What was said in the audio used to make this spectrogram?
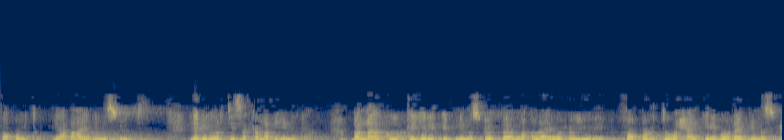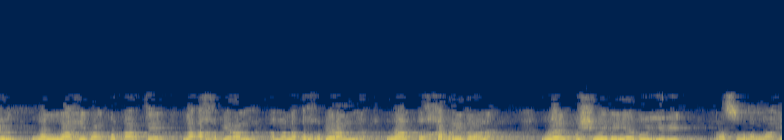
Faqultu yaa dhaha ibni mascuud nebiga hortiisa kama dhihin ninka. Bannaankuu ka yidhi ibni mascuud baa maqlaaya wuxuu yidhi faqultu waxaan idhi buu dha ibni mascuud wallaahi baan ku dhaartee la akhbiranna ama la ukhbiranna waan u khabri doonaa. Waan u sheegayaa buu yidhi rasuula allahi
